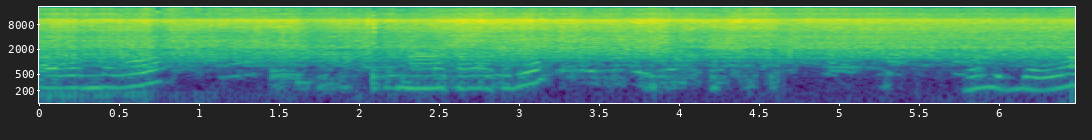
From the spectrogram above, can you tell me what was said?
লবণ দেবো নাড়াচাড়া করে হলুদ দেবো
